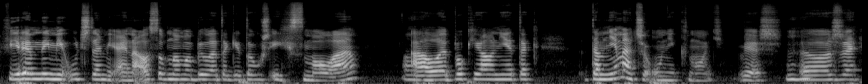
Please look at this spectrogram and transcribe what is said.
firemnými účtami aj na osobnom mobile, tak je to už ich smola. Uh-huh. Ale pokiaľ nie, tak tam nemá čo uniknúť, vieš. Uh-huh. Uh, že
